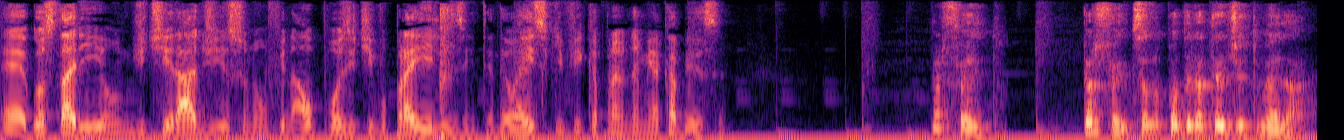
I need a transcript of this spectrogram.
é, gostariam de tirar disso num final positivo para eles, entendeu? É isso que fica pra, na minha cabeça. Perfeito. Perfeito, você não poderia ter dito melhor.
